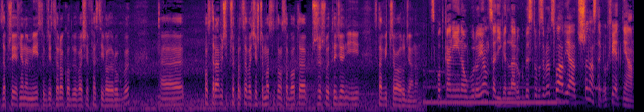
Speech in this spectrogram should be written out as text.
zaprzyjaźnionym miejscu, gdzie co roku odbywa się festiwal rugby. E, Postaramy się przepracować jeszcze mocno tą sobotę, przyszły tydzień i stawić czoła Rudzianom. Spotkanie inaugurujące Ligę dla rugbystów z Wrocławia 13 kwietnia.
